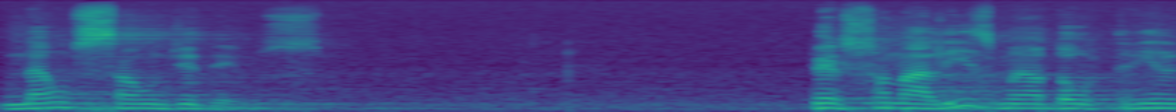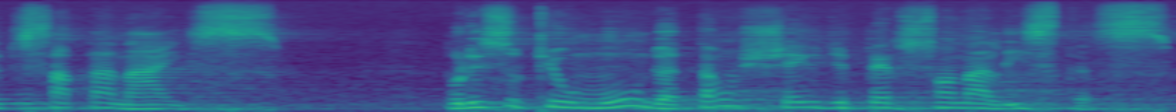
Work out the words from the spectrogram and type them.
não são de Deus. Personalismo é uma doutrina de Satanás. Por isso que o mundo é tão cheio de personalistas.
